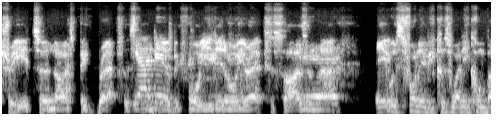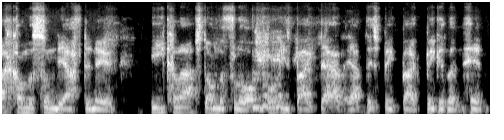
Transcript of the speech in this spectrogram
treated to a nice big breakfast Yeah, I didn't you, did. before you did all your exercise and that. it was funny because when he come back on the Sunday afternoon, he collapsed on the floor, put his bag down. He had this big bag bigger than him.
